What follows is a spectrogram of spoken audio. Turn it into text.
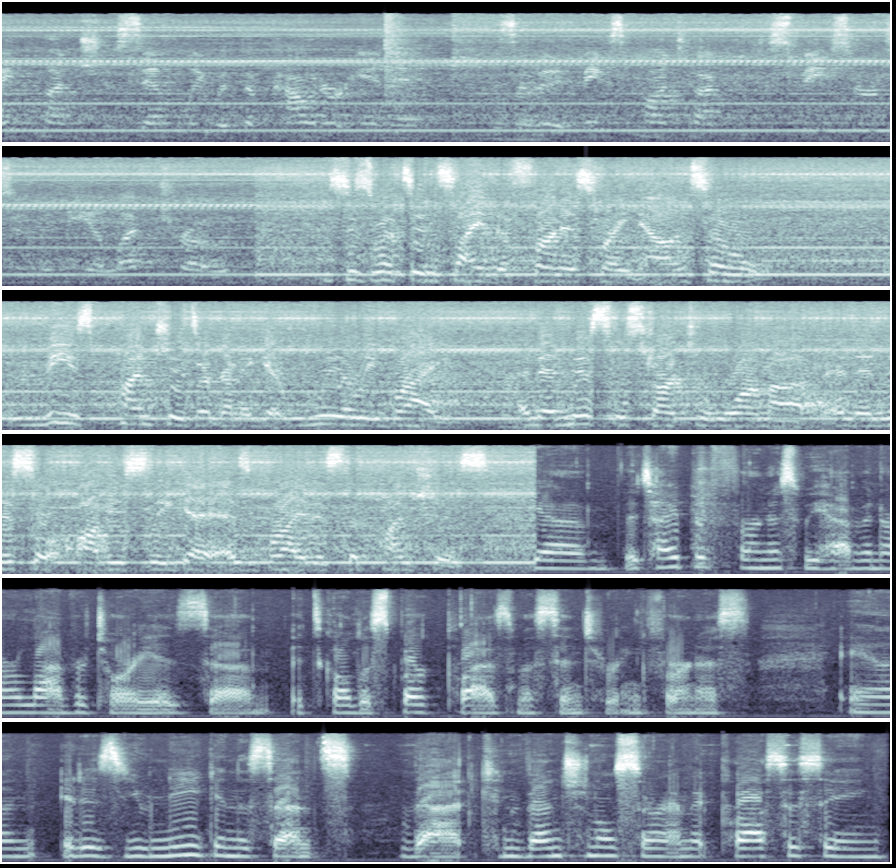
die punch assembly with the powder in it so that it makes contact with the spacers and then the electrode. This is what's inside the furnace right now, and so these punches are going to get really bright, and then this will start to warm up, and then this will obviously get as bright as the punches. Yeah, the type of furnace we have in our laboratory is, um, it's called a spark plasma sintering furnace. And it is unique in the sense that conventional ceramic processing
